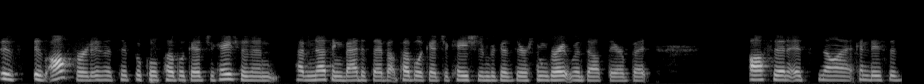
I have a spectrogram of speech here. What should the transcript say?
Is, is offered in a typical mm-hmm. public education and have nothing bad to say about public education because there are some great ones out there but often it's not conducive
